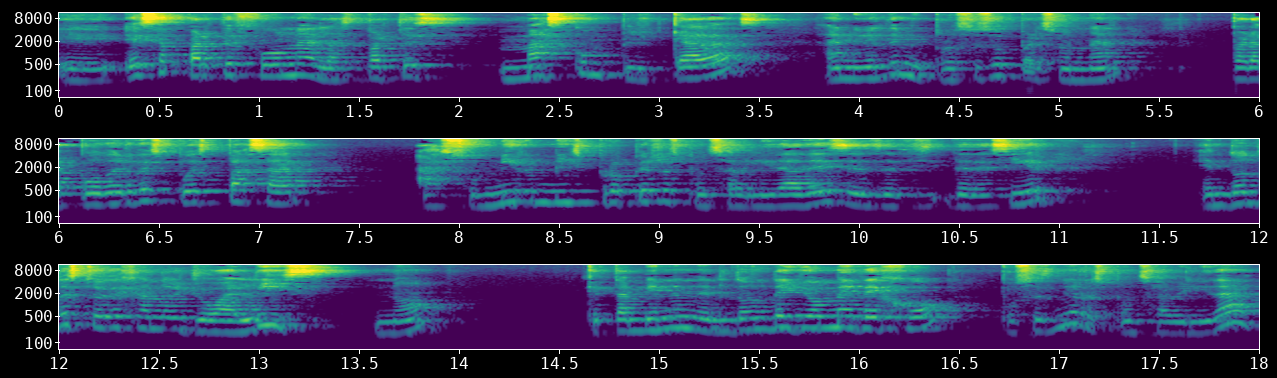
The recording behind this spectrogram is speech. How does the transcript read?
eh, esa parte fue una de las partes más complicadas a nivel de mi proceso personal para poder después pasar a asumir mis propias responsabilidades, de, decir, ¿en dónde estoy dejando yo a Liz? ¿No? Que también en el donde yo me dejo, pues es mi responsabilidad.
